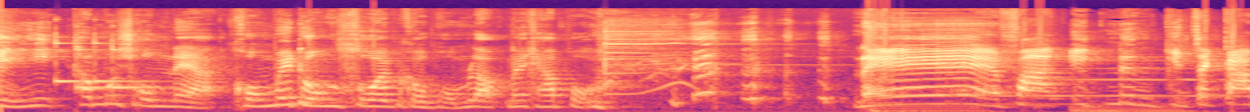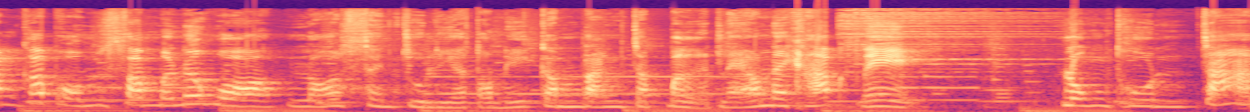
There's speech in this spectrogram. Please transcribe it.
นี้ท่านผู้ชมเนี่ย คงไม่ดวงซวยไปกว่าผมหรอกนะครับผมแน่ฝากอีกหนึ่งกิจกรรมครับผม Summoner War Lost Centuria ตอนนี้กำลังจะเปิดแล้วนะครับ นี่ ลงทุนจ้าง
